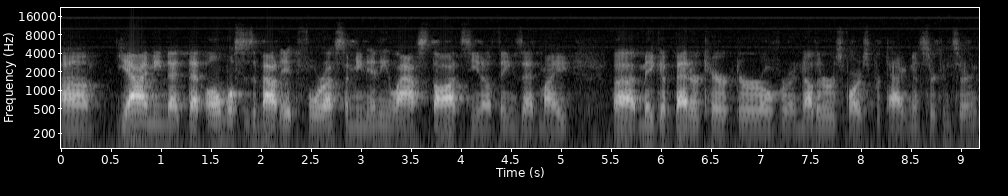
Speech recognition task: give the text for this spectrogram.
um, yeah, I mean that that almost is about it for us. I mean, any last thoughts? You know, things that might uh, make a better character over another as far as protagonists are concerned.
